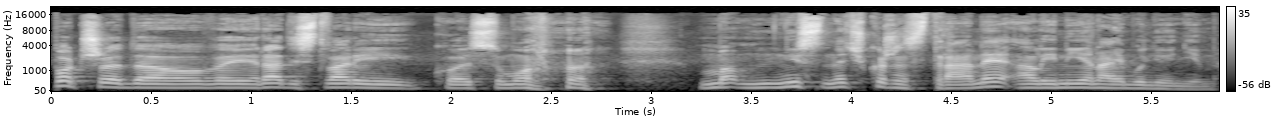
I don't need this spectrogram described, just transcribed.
počeo da ovaj, radi stvari koje su mu, ma, nisu, neću kažem strane, ali nije najbolji u njima.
